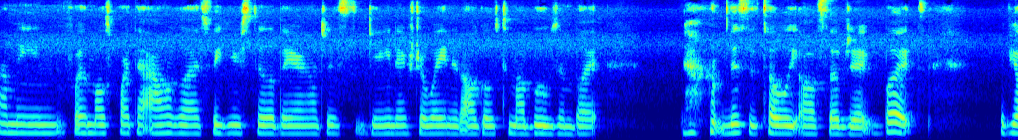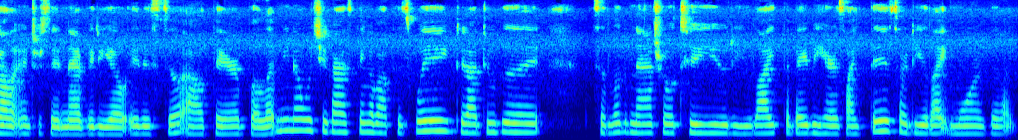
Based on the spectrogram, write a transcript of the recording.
I mean, for the most part, the hourglass figure is still there, and I just gained extra weight, and it all goes to my boobs and butt. this is totally off subject, but if y'all are interested in that video, it is still out there. But let me know what you guys think about this wig. Did I do good? Does it look natural to you? Do you like the baby hairs like this, or do you like more of the like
